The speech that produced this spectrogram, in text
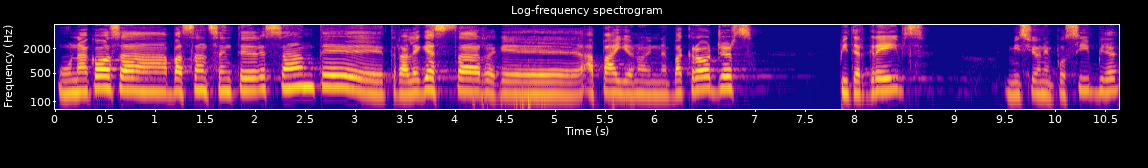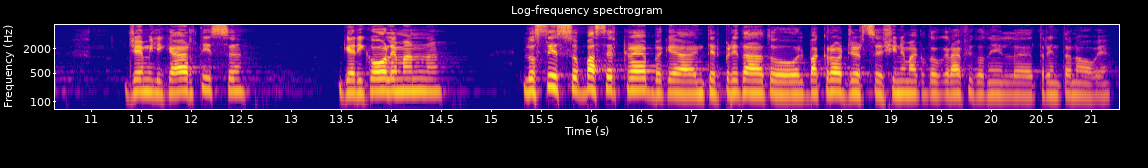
Una cosa abbastanza interessante, tra le guest star che appaiono in Buck Rogers, Peter Graves, Missione Impossibile, Jamie Lee Curtis, Gary Coleman, lo stesso Buster Crab che ha interpretato il Buck Rogers cinematografico nel 1939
